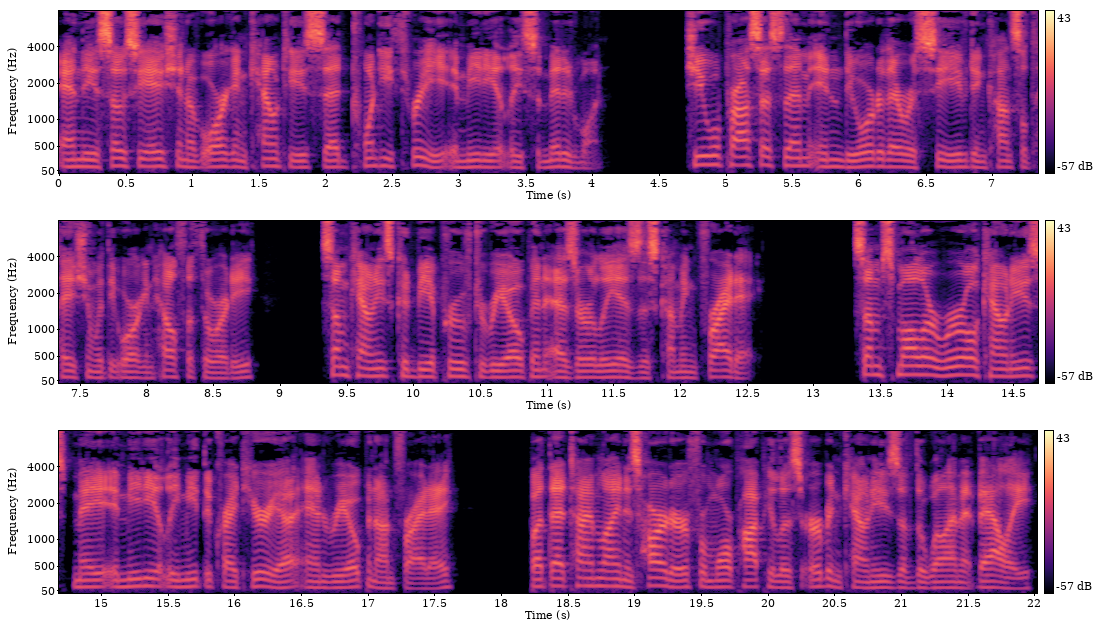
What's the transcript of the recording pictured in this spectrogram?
and the Association of Oregon Counties said 23 immediately submitted one. She will process them in the order they're received in consultation with the Oregon Health Authority. Some counties could be approved to reopen as early as this coming Friday. Some smaller rural counties may immediately meet the criteria and reopen on Friday, but that timeline is harder for more populous urban counties of the Willamette Valley,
